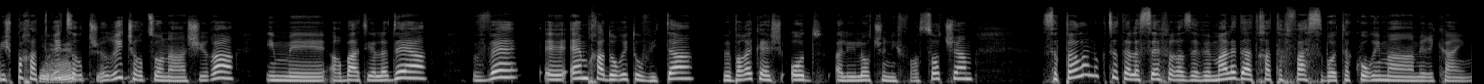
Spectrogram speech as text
משפחת mm-hmm. ריצרד, ריצ'רדסון העשירה עם אה, ארבעת ילדיה, ואם חד-הורית וביתה, וברקע יש עוד עלילות שנפרסות שם. ספר לנו קצת על הספר הזה, ומה לדעתך תפס בו את הקוראים האמריקאים.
